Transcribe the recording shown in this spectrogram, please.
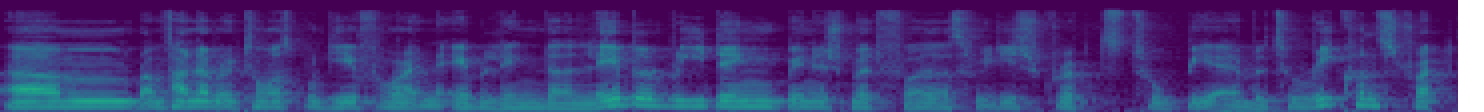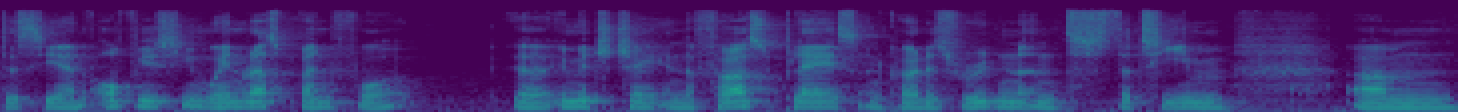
Um, Bram van der Broek, Thomas Boudier for enabling the label reading, Bene Schmid for the 3D script to be able to reconstruct this here, and obviously Wayne Rasband for uh, ImageJ in the first place, and Curtis Rueden and the team um,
